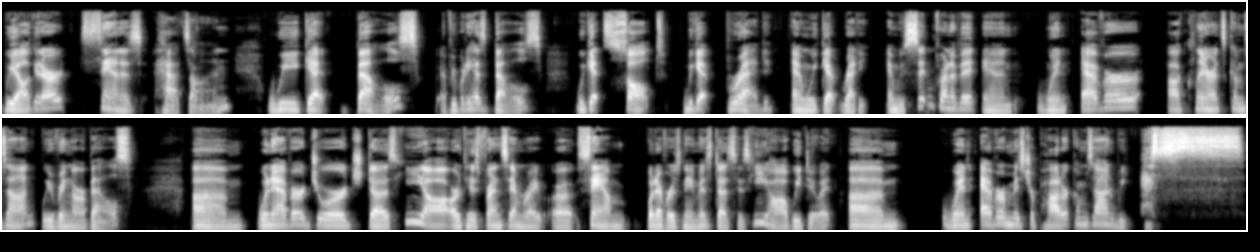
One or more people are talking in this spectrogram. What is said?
we all get our Santa's hats on. We get bells. Everybody has bells. We get salt. We get bread and we get ready. And we sit in front of it. And whenever uh, Clarence comes on, we ring our bells. Um, whenever George does hee haw, or his friend Sam, Ray, uh, Sam, whatever his name is, does his hee haw, we do it. Um, whenever Mr. Potter comes on, we hiss.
